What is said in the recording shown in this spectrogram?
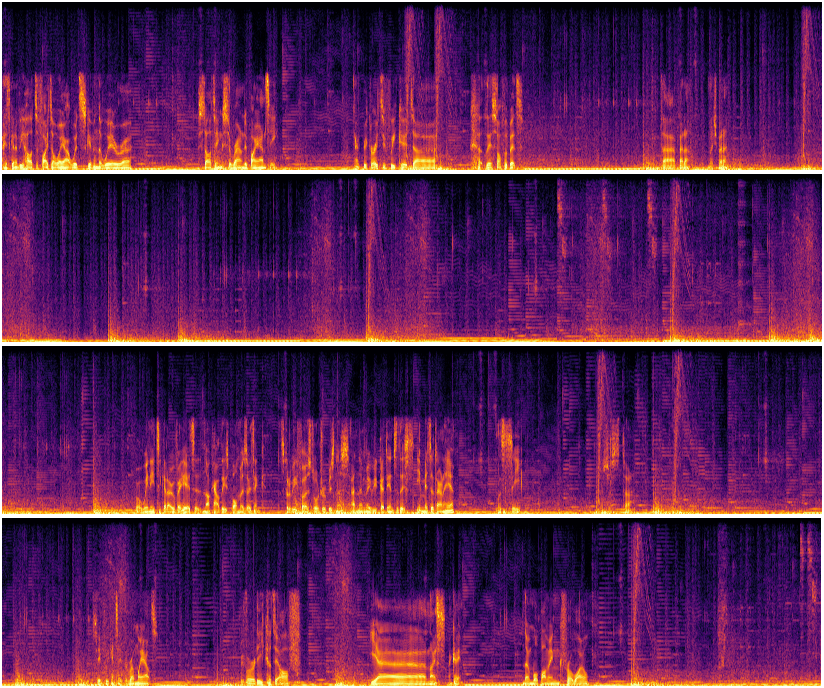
It's going to be hard to fight our way outwards, given that we're uh, starting surrounded by anti. It'd be great if we could uh, cut this off a bit. There, better, much better. We need to get over here to knock out these bombers, I think. That's got to be first order of business, and then maybe get into this emitter down here. Let's see. Let's just... Uh... See if we can take the runway out. We've already cut it off. Yeah, nice. Okay. No more bombing for a while.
